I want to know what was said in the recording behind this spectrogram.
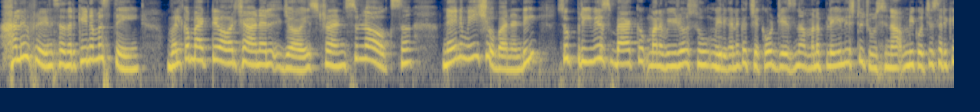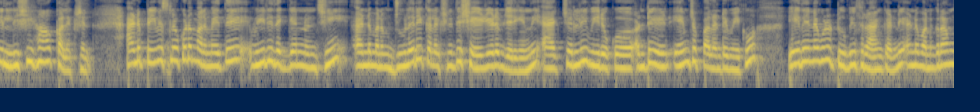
హలో ఫ్రెండ్స్ అందరికీ నమస్తే. Welcome back to our channel Joy's trends looks నేను మీ శోభానండి. సో ప్రీవియస్ బ్యాక్ మన వీడియోస్ మీరు కనుక చెక్అవుట్ చేసిన మన ప్లేలిస్ట్ చూసిన మీకు వచ్చేసరికి లిషిహా కలెక్షన్. అండ్ ప్రీవియస్లో కూడా మనమైతే వీరి దగ్గర నుంచి అండ్ మనం జ్యువెలరీ కలెక్షన్ అయితే షేర్ చేయడం జరిగింది. యాక్చువల్లీ వీరు ఒక అంటే ఏం చెప్పాలంటే మీకు ఏదైనా కూడా టూ బీ ఫ్రాంక్ అండి. అండ్ వన్ గ్రామ్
